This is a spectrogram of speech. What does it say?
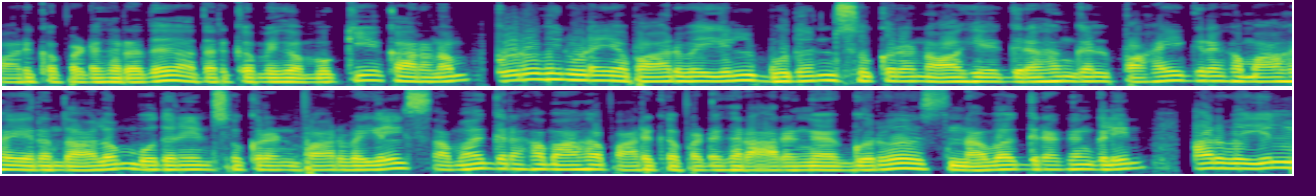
பார்க்கப்படுகிறது. அதற்கு மிக முக்கிய காரணம் குருவினுடைய பார்வையில் புதன் சுக்கரன் ஆகிய கிரகங்கள் பகை கிரகமாக இருந்தாலும் புதனின் சுக்கரன் பார்வையில் சம கிரகமாக பார்க்கப்படுகிறாருங்க. குரு நவ கிரகங்களின் பார்வையில்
